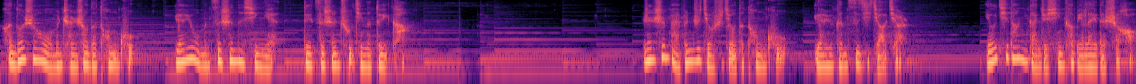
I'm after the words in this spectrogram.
很多时候我们承受的痛苦，源于我们自身的信念对自身处境的对抗。人生百分之九十九的痛苦源于跟自己较劲儿，尤其当你感觉心特别累的时候，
